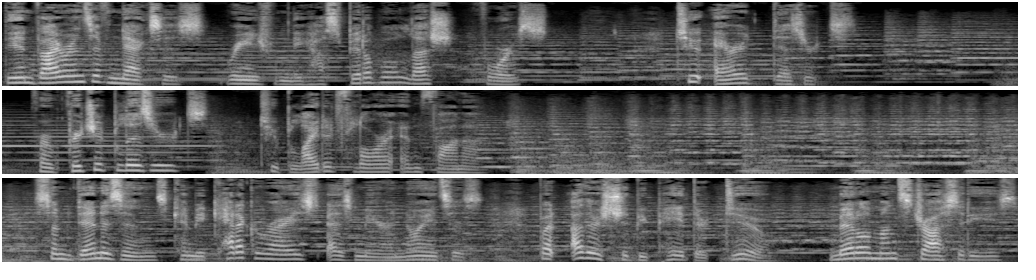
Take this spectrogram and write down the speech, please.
The environs of Nexus range from the hospitable lush forests to arid deserts, from frigid blizzards to blighted flora and fauna. Some denizens can be categorized as mere annoyances, but others should be paid their due. Metal monstrosities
